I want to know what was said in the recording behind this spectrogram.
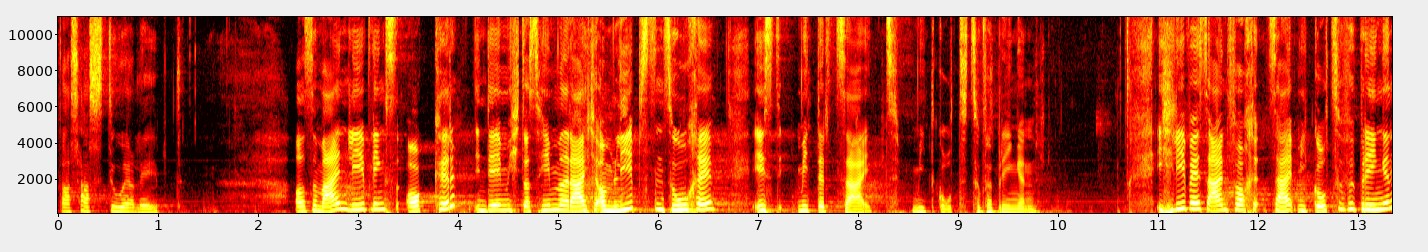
was hast du erlebt? Also mein Lieblingsacker, in dem ich das Himmelreich am liebsten suche, ist mit der Zeit mit Gott zu verbringen. Ich liebe es einfach, Zeit mit Gott zu verbringen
